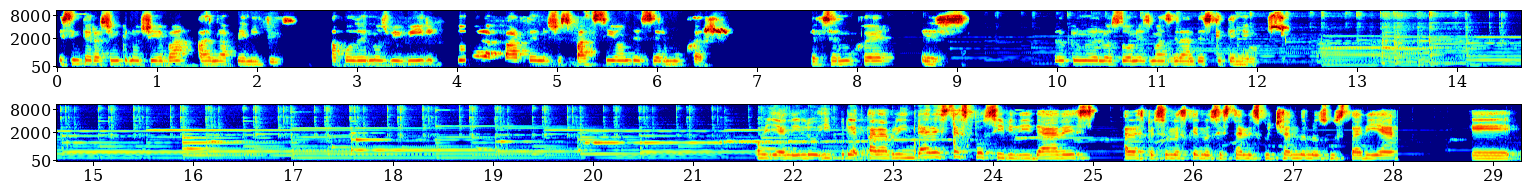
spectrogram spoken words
esta integración que nos lleva a la plenitud, a podernos vivir toda la parte de nuestra expansión de ser mujer. El ser mujer es, creo que uno de los dones más grandes que tenemos. Oye, Anilu, y para brindar estas posibilidades a las personas que nos están escuchando, nos gustaría que,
